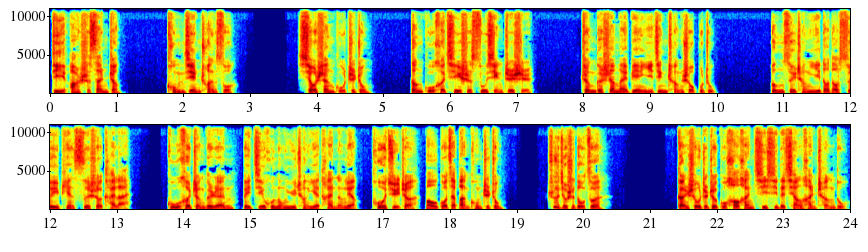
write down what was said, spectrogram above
第二十三章空间穿梭。小山谷之中，当古河气势苏醒之时，整个山脉便已经承受不住，崩碎成一道道碎片，四射开来。古河整个人被几乎浓郁成液态能量托举着，包裹在半空之中。这就是斗尊。感受着这股浩瀚气息的强悍程度，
